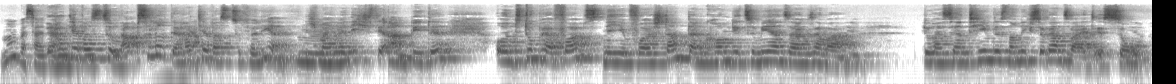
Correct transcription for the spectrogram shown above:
Ne? Weshalb der hat ja was zu, absolut, der ja. hat ja was zu verlieren. Mhm. Ich meine, wenn ich es dir anbiete und du performst nicht im Vorstand, dann kommen die zu mir und sagen, sag mal, ja. du hast ja ein Team, das noch nicht so ganz weit ist, so.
